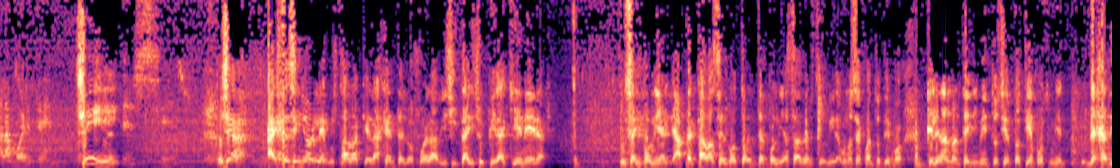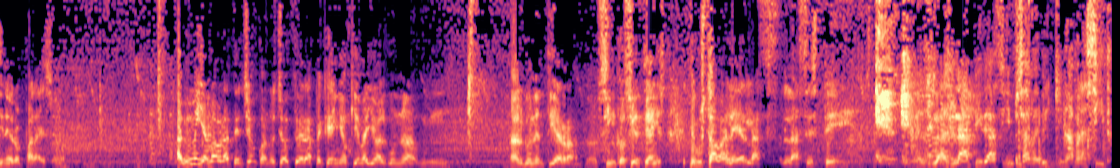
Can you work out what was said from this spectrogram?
a la muerte. sí. O sea, a este señor le gustaba que la gente lo fuera a visitar y supiera quién era. Pues ahí ponía, apretabas el botón, te ponías a ver su vida, no sé cuánto tiempo, que le dan mantenimiento cierto tiempo, pues, deja dinero para eso. A mí me llamaba la atención cuando yo era pequeño, que iba yo a alguna, mm, algún entierro, 5 o 7 años, me gustaba leer las, las, este, las lápidas y empezaba ver quién habrá sido,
